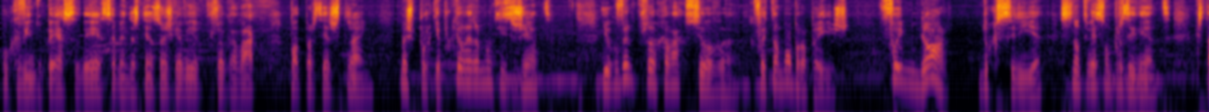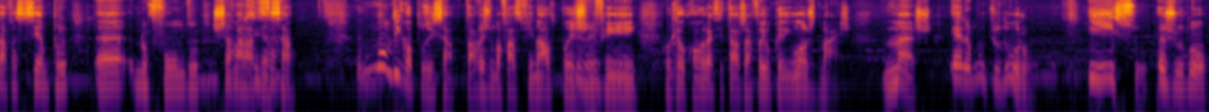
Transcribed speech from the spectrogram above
O que vim do PSD, sabendo as tensões que havia com o professor Cavaco, pode parecer estranho. Mas porquê? Porque ele era muito exigente. E o governo do professor Cavaco Silva, que foi tão bom para o país, foi melhor do que seria se não tivesse um presidente que estava sempre, uh, no fundo, chamar a atenção. Não digo oposição, talvez numa fase final, depois, uhum. enfim, com aquele congresso e tal, já foi um bocadinho longe demais. Mas era muito duro e isso ajudou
